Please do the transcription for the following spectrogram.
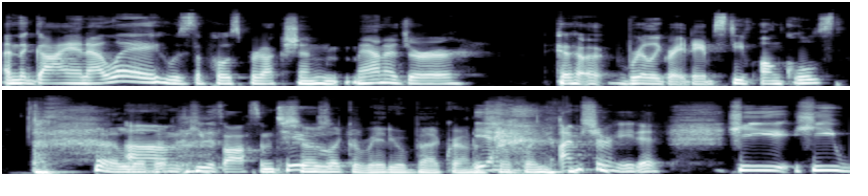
And the guy in LA who's the post production manager, really great name, Steve Uncles. I love Um, it he was awesome too. sounds like a radio background or Yeah, something I'm sure he did. He he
